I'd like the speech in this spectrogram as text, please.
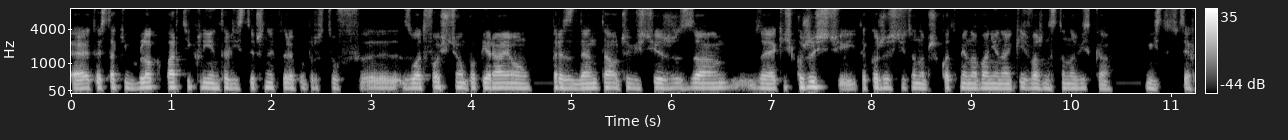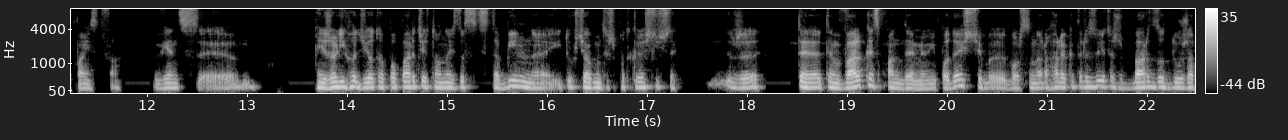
To jest taki blok partii klientelistycznych, które po prostu w, z łatwością popierają prezydenta, oczywiście za, za jakieś korzyści. I te korzyści to na przykład mianowanie na jakieś ważne stanowiska w instytucjach państwa. Więc jeżeli chodzi o to poparcie, to ono jest dosyć stabilne i tu chciałbym też podkreślić, że te, tę walkę z pandemią i podejście Bolsonaro charakteryzuje też bardzo duża,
